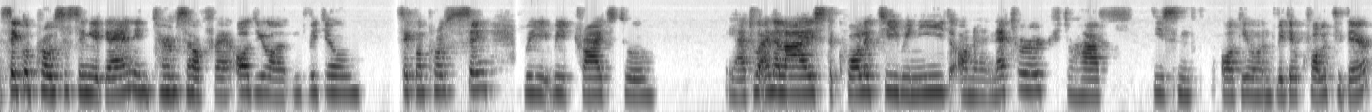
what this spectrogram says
signal processing again in terms of uh, audio and video signal processing. We, we tried to, yeah, to analyze the quality we need on a network to have decent audio and video quality there.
